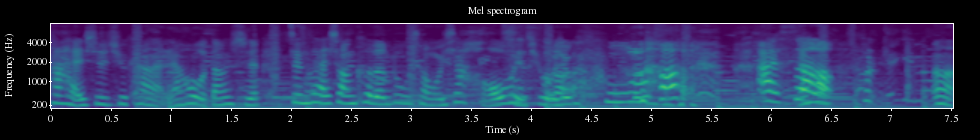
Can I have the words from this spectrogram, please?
他还是去看了。然后我当时正在上课的路上，我一下好委屈，我就哭了。哎，算了，不，嗯，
